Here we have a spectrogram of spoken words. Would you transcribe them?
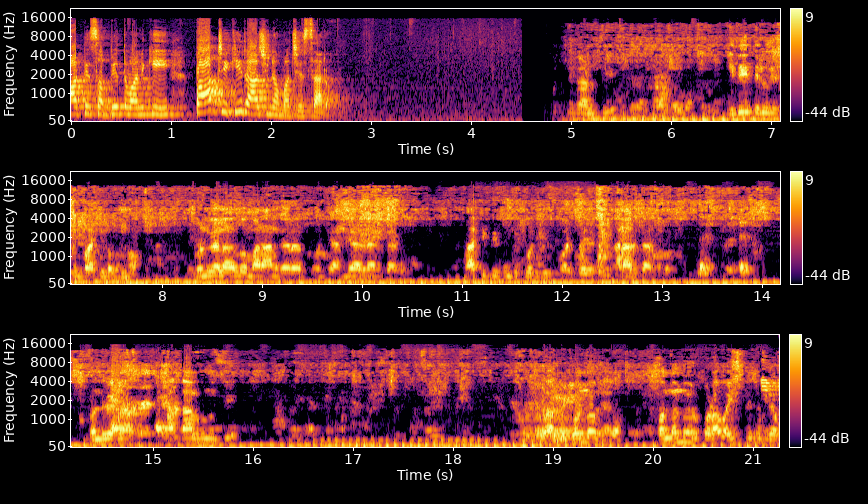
పార్టీ సభ్యత్వానికి పార్టీకి రాజీనామా చేశారు. నుంచి ఇదే తెలుగుదేశం పార్టీలో ఉన్నాం. రెండు వేలలో మా నాన్నగారు అటువంటి అన్యాయాన్ని గారు పార్టీ ప్రెసిడెంట్ పోటీ పడిపోయారు అనాధికారంలో. రెండు వేల పద్నాలుగు నుంచి పంతొమ్మిది వరకు కూడా వైస్ ప్రెసిడెంట్గా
